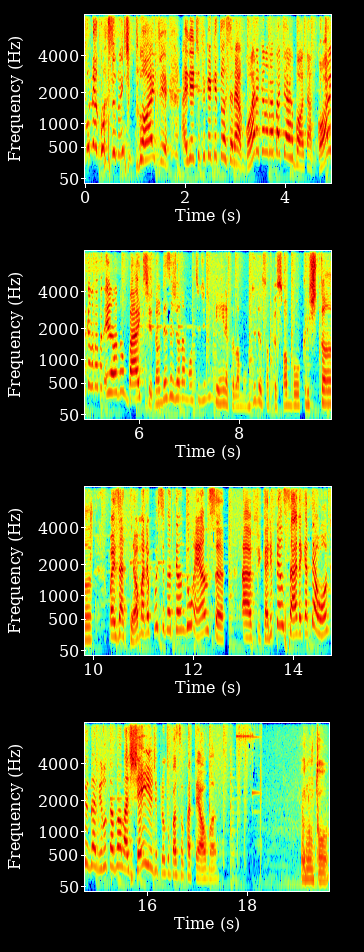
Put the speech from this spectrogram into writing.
o negócio não explode. A gente fica aqui torcendo. É agora que ela vai bater as botas. Agora que ela vai bater. E ela não bate. Não desejando a morte de ninguém, né? Pelo amor de Deus. Uma pessoa boa, cristã. Mas a Thelma não é possível ter uma doença. Ah, ficar e pensar, né? Que até ontem o Danilo tava lá cheio de preocupação com a Thelma. Eu não tô.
